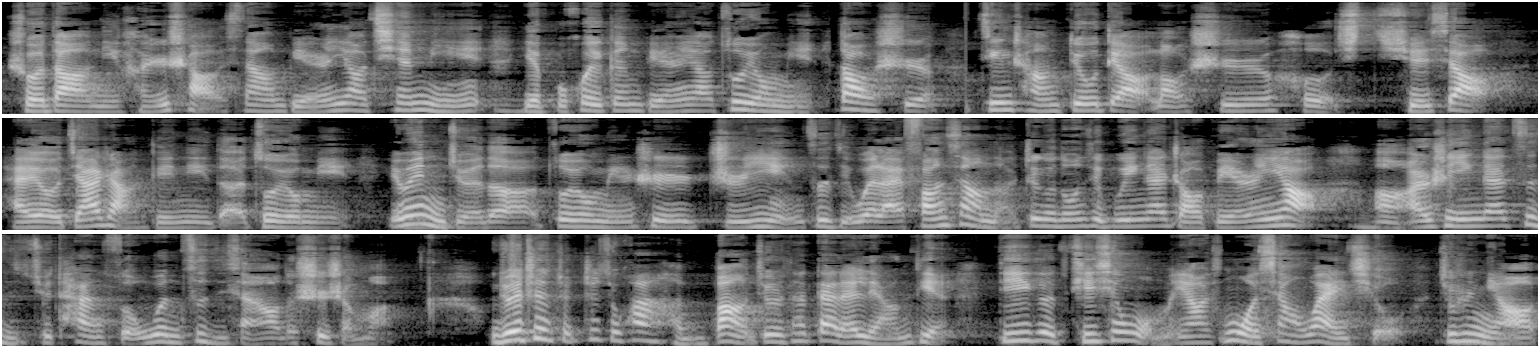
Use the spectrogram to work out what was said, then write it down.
说到你很少向别人要签名，也不会跟别人要座右铭，倒是经常丢掉老师和学校还有家长给你的座右铭，因为你觉得座右铭是指引自己未来方向的，这个东西不应该找别人要啊、而是应该自己去探索，问自己想要的是什麼。我覺得這句這句話很棒，就是它帶來兩點。第一個提醒我們要莫向外求，就是你要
